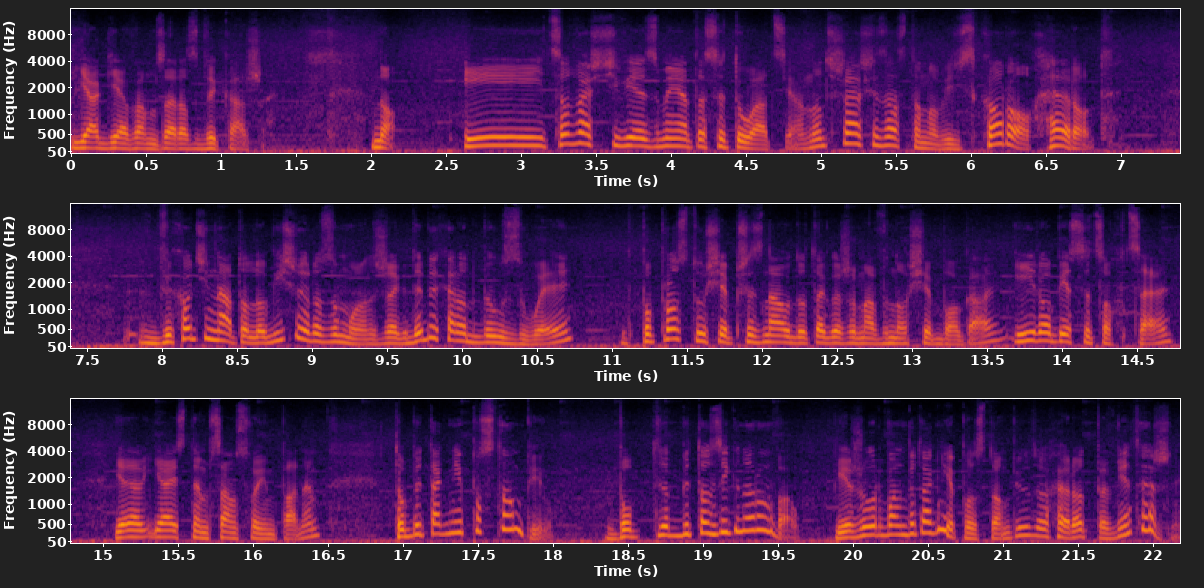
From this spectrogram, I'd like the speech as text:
Jak ja wam zaraz wykażę. No i co właściwie zmienia ta sytuacja? No trzeba się zastanowić, skoro Herod wychodzi na to, logicznie rozumując, że gdyby Herod był zły, po prostu się przyznał do tego, że ma w nosie Boga i robię sobie co chcę, ja, ja jestem sam swoim panem, to by tak nie postąpił bo by to zignorował. Jerzy Urban by tak nie postąpił, to Herod pewnie też nie.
